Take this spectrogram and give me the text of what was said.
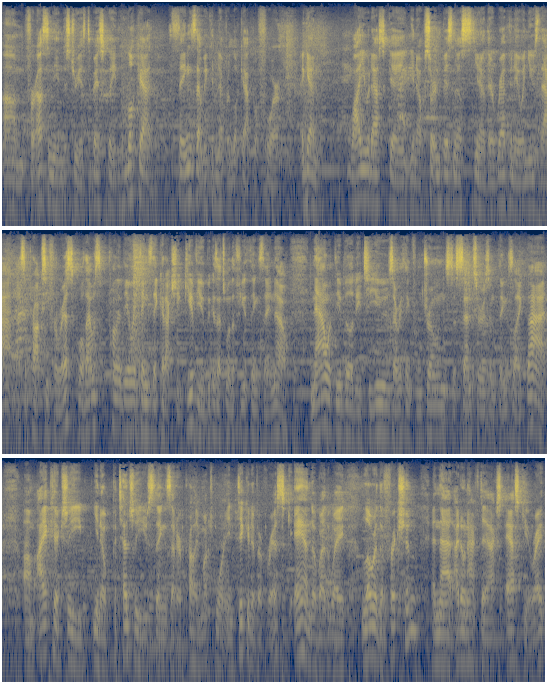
um, for us in the industry, is to basically look at things that we could never look at before. Again, why you would ask a you know certain business you know their revenue and use that as a proxy for risk? Well that was probably the only things they could actually give you because that's one of the few things they know. Now with the ability to use everything from drones to sensors and things like that um, i could actually you know potentially use things that are probably much more indicative of risk and oh by the way lower the friction and that i don't have to ask, ask you right?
